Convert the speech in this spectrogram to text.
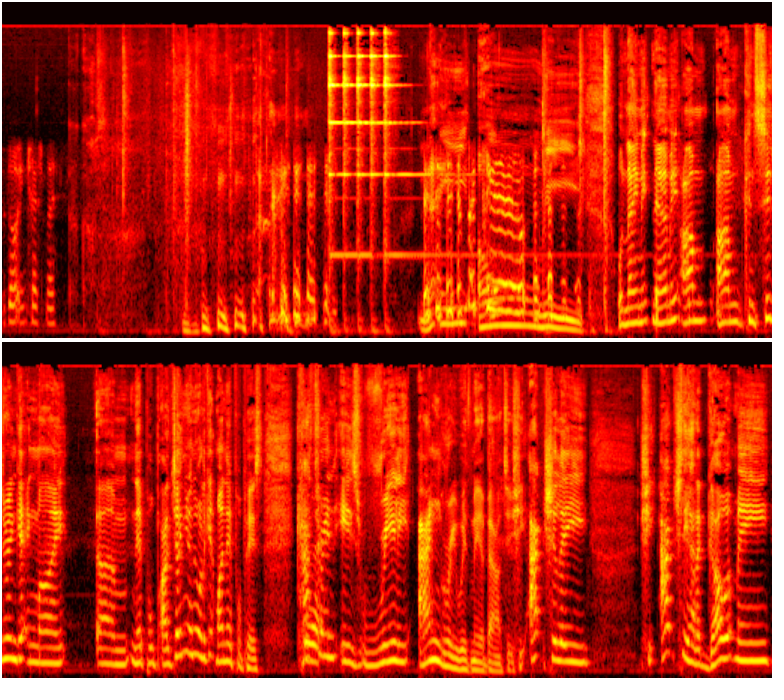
They don't interest me. Naomi. Well, Naomi, Naomi, I'm I'm considering getting my um, nipple. I genuinely want to get my nipple pierced. Catherine is really angry with me about it. She actually. She actually had a go at me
